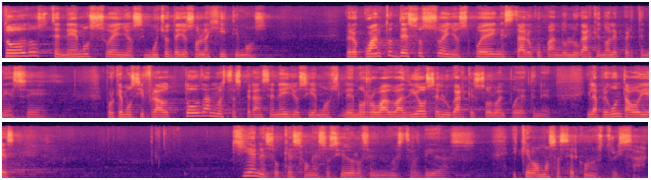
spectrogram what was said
Todos tenemos sueños, y muchos de ellos son legítimos, pero ¿cuántos de esos sueños pueden estar ocupando un lugar que no le pertenece? Porque hemos cifrado toda nuestra esperanza en ellos y le hemos robado a Dios el lugar que solo Él puede tener. Y la pregunta hoy es, ¿quiénes o qué son esos ídolos en nuestras vidas? ¿Y qué vamos a hacer con nuestro Isaac?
